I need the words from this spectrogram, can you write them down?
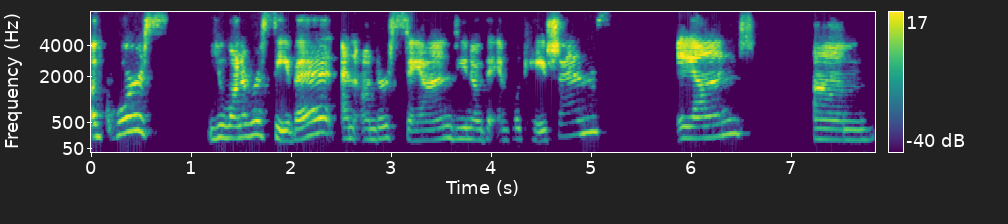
Of course, you want to receive it and understand, you know, the implications. And um,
